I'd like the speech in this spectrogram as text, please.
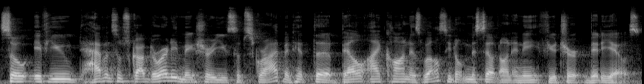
So if you haven't subscribed already, make sure you subscribe and hit the bell icon as well so you don't miss out on any future videos.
